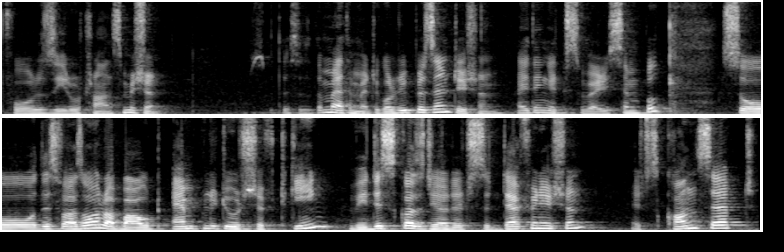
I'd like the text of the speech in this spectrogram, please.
for 0 transmission. So this is the mathematical representation. I think it's very simple. So this was all about amplitude shift keying. We discussed here its definition, its concept,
